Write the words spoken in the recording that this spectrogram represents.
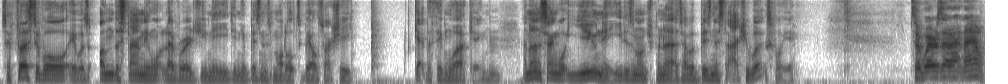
So, first of all, it was understanding what leverage you need in your business model to be able to actually get the thing working hmm. and understanding what you need as an entrepreneur to have a business that actually works for you. So where is that at now?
